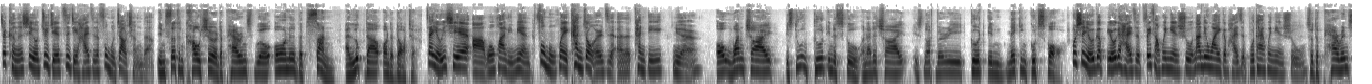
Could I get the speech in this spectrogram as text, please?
这可能是由拒绝自己孩子的父母造成的。 In certain culture, the parents will honor the son and look down on the daughter. 在有一些啊、文化里面，父母会看重儿子，而看低女儿。 Or one child is doing good in the school, another child is not very good in making good score. 或是有一个有一个孩子非常会念书，那另外一个孩子不太会念书， So the parents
